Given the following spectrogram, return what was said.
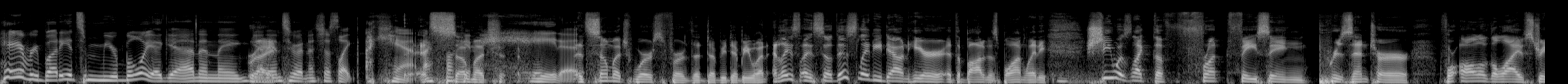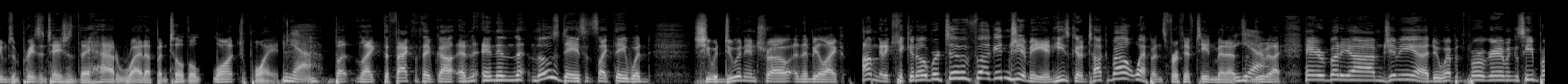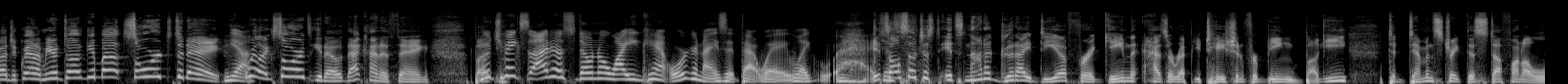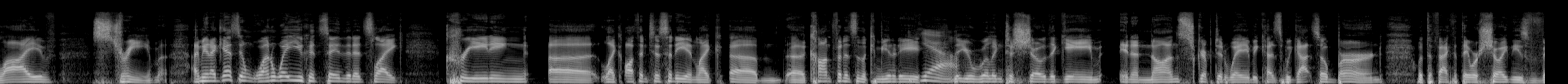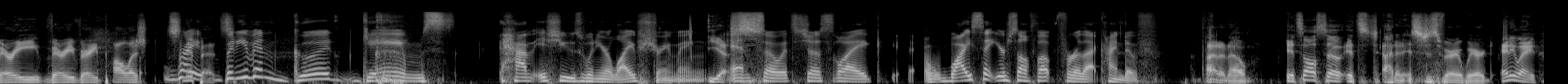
Hey everybody, it's your boy again, and they get Right. into it, and it's just like I can't. It's I so much- hate it. It's so much worse for the WWE one. At least, like, so this lady down here at the bottom, this blonde lady, she was like the front-facing presenter for all of the live streams and presentations they had right up until the launch point. Yeah. But like the fact that they've got, and and in th- those days, it's like they would, she would do an intro and then be like, "I'm going to kick it over to fucking Jimmy, and he's going to talk about weapons for 15 minutes." Yeah. And be like, "Hey everybody, I'm Jimmy. I do weapons programming CD Projekt Red. I'm here talking about swords today." Yeah. We're like swords, you know, that kind of thing. But Which makes I just don't know why you can't organize it that way. Like it it's just- also just it's not a good idea for a game that has a reputation for being buggy to demonstrate this stuff on a live stream. I mean, I guess in one way you could say that it's like creating uh like authenticity and like um uh, confidence in the community Yeah. that you're willing to show the game in a non-scripted way because we got so burned with the fact that they were showing these very very very polished right. snippets But even good games have issues when you're live streaming. Yes. and so it's just like why set yourself up for that kind of I don't know. It's also it's I don't know, it's just very weird. Anyway,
